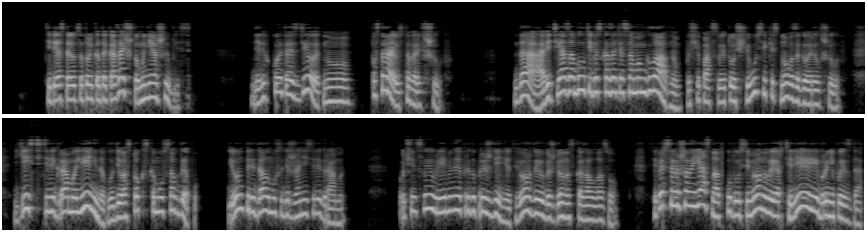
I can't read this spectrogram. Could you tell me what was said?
— Тебе остается только доказать, что мы не ошиблись. — Нелегко это сделать, но постараюсь, товарищ Шилов. — Да, а ведь я забыл тебе сказать о самом главном, — пощипав свои тощие усики, снова заговорил Шилов. — Есть телеграмма Ленина Владивостокскому совдепу, и он передал ему содержание телеграммы. — Очень своевременное предупреждение, — твердо и убежденно сказал Лазо. — Теперь совершенно ясно, откуда у Семенова и артиллерия, и бронепоезда.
